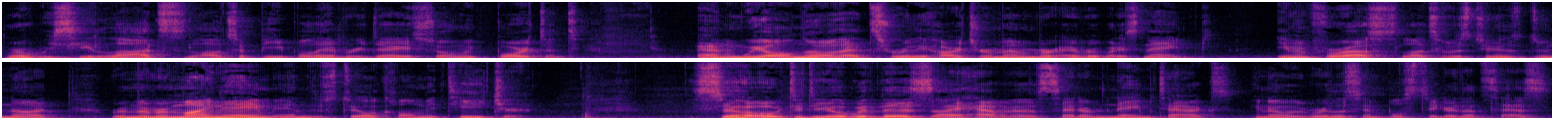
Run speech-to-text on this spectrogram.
where we see lots and lots of people every day, is so important. And we all know that it's really hard to remember everybody's names. Even for us, lots of students do not remember my name and they still call me teacher. So to deal with this, I have a set of name tags, you know, a really simple sticker that says,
